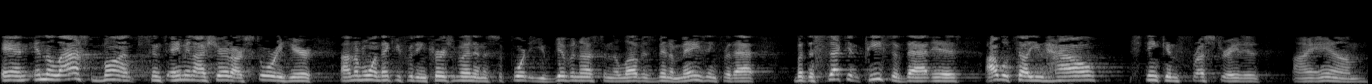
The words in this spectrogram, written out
And in the last month, since Amy and I shared our story here, uh, number one, thank you for the encouragement and the support that you've given us, and the love has been amazing for that. But the second piece of that is, I will tell you how stinking frustrated I am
